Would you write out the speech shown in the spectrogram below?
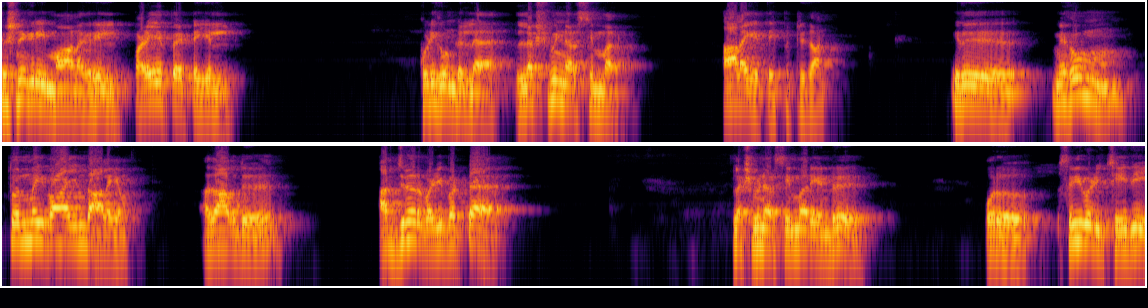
கிருஷ்ணகிரி மாநகரில் பழையப்பேட்டையில் குடிகொண்டுள்ள லக்ஷ்மி நரசிம்மர் ஆலயத்தை பற்றிதான். இது மிகவும் தொன்மை வாய்ந்த ஆலயம். அதாவது அர்ஜுனர் வழிபட்ட லக்ஷ்மி நரசிம்மர் என்று ஒரு செவிவழி செய்தி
